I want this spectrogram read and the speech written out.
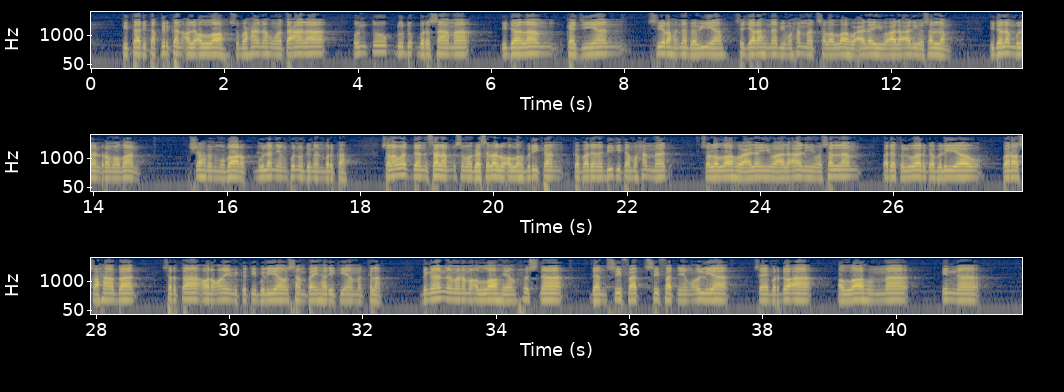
Kita ditakdirkan oleh Allah Subhanahu wa taala untuk duduk bersama di dalam kajian sirah nabawiyah sejarah Nabi Muhammad sallallahu alaihi wa ala alihi wasallam di dalam bulan Ramadan syahrun mubarak bulan yang penuh dengan berkah. Salawat dan salam semoga selalu Allah berikan kepada nabi kita Muhammad sallallahu alaihi wa ala alihi wasallam pada keluarga beliau, para sahabat, serta orang-orang yang mengikuti beliau sampai hari kiamat kelak. Dengan nama-nama Allah yang husna dan sifat-sifat yang ulia, saya berdoa, Allahumma inna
